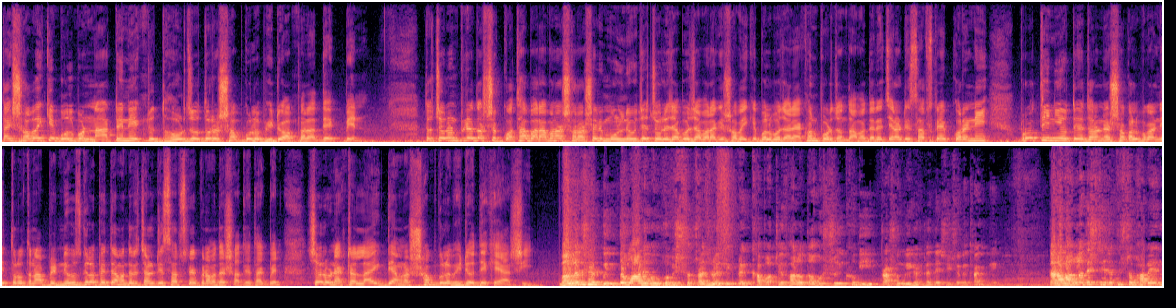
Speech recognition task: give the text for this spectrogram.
তাই সবাইকে বলব, না টেনে একটু ধৈর্য ধরে সবগুলো ভিডিও আপনারা দেখবেন। তো চলুন, প্রিয় দর্শক, কথা বাড়াবো না, সরাসরি মূল নিউজে চলে যাব। যাবার আগে সবাইকে বলব, যারা এখন পর্যন্ত আমাদের চ্যানেলটি সাবস্ক্রাইব করেনি প্রতিনিয়ত এই ধরনের সকল প্রকার নিত্য নতুন আপডেট নিউজগুলো পেতে আমাদের চ্যানেলটি সাবস্ক্রাইব করে আমাদের সাথে থাকবেন। চলুন, একটা লাইক দিয়ে আমরা সবগুলো ভিডিও দেখে আসি। বাংলাদেশের বিদ্যমান এবং ভবিষ্যৎ রাজনৈতিক প্রেক্ষাপটে ভারত অবশ্যই খুবই প্রাসঙ্গিক একটা দেশ হিসেবে থাকবে। তারা বাংলাদেশ যথেষ্ট ভাবেন,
